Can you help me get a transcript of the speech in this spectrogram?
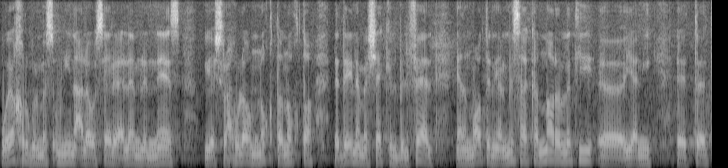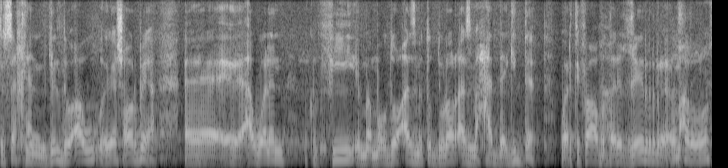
ويخرج المسؤولين على وسائل الإعلام للناس ويشرحوا لهم نقطة نقطة لدينا مشاكل بالفعل. يعني المواطن يلمسها كالنار التي يعني ت- تسخن جلده أو يشعر بها. آه، اولا في موضوع أزمة الدولار أزمة حادة جدا وارتفاعه بطريق غير 11 ونص؟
